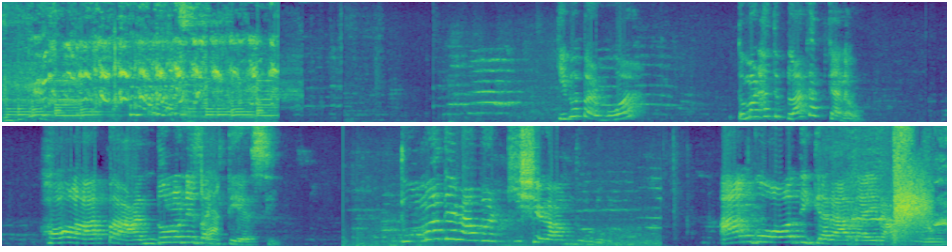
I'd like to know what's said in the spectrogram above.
কি ব্যাপার, বুয়া? তোমার হাতে প্লাকার্ড কেন? হ, আপা, আন্দোলনে যাইতে আছি তোমাদের আবার কিসের আন্দোলন? আঙ্গ অধিকার আদায়ের আন্দোলন।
